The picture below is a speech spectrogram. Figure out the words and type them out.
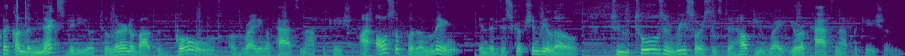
Click on the next video to learn about the goals of writing a patent application. I also put a link in the description below to tools and resources to help you write your patent application.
